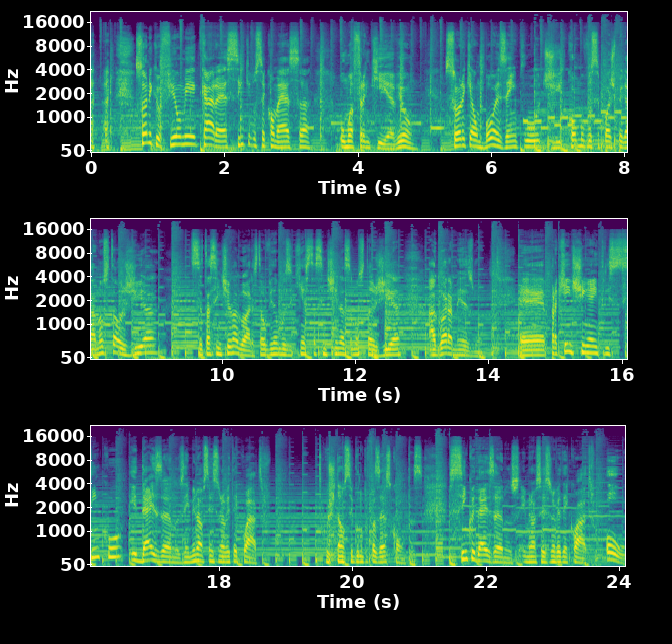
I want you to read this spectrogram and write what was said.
Sonic, o filme, cara, é assim que você começa uma franquia, viu? Sonic é um bom exemplo de como você pode pegar a nostalgia que você tá sentindo agora. Você tá ouvindo a musiquinha, você tá sentindo essa nostalgia agora mesmo. É, para quem tinha entre 5 e 10 anos em 1994, vou te dar um segundo para fazer as contas. 5 e 10 anos em 1994, ou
